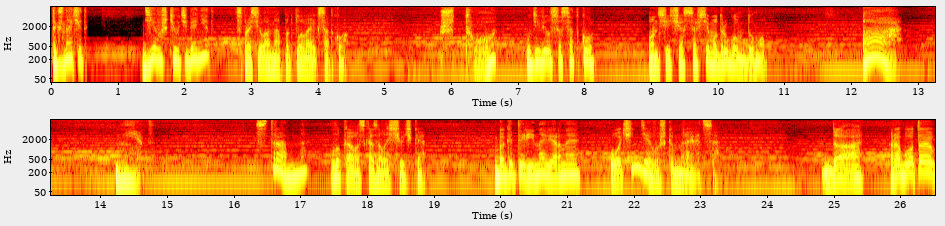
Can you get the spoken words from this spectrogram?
«Так значит, девушки у тебя нет?» — спросила она, подплывая к Садко. «Что?» — удивился Садко. Он сейчас совсем о другом думал. «А, нет». «Странно», — лукаво сказала щучка. «Богатыри, наверное, очень девушкам нравятся». «Да, работа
